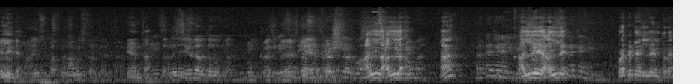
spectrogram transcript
ಎಲ್ಲಿದೆ? ಮಾಡ್ತಾ ಏನಂತ. ಅಲ್ಲ ಅಲ್ಲ ಅಲ್ಲಿ. ಅಲ್ಲಿ. ಪ್ರಕಟಣೆಯಲ್ಲಿ. ಹೇಳ್ತಾರೆ.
